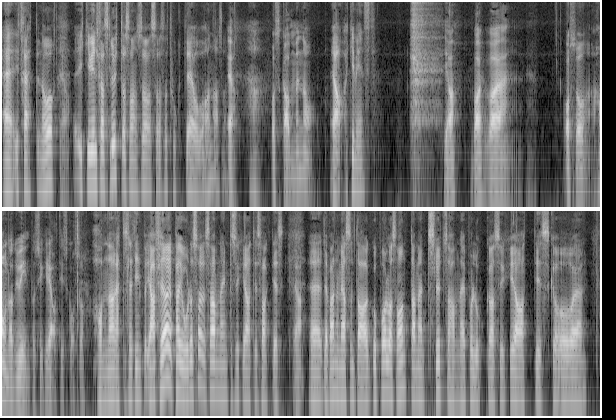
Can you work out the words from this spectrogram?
eh, i 13 år, ja. ikke vil ta slutt, og sånn, så, så, så tok det overhånd. Altså. Ja. Og skammen og Ja, ikke minst. Ja, hva, hva Og så havna du inn på psykiatrisk også? Havna rett og slett inn på, Ja, flere perioder så, så havna jeg inn på psykiatrisk, faktisk. Ja. Eh, det var noe mer som dagopphold og sånt, da, men til slutt så havna jeg på lukka psykiatrisk og, og,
